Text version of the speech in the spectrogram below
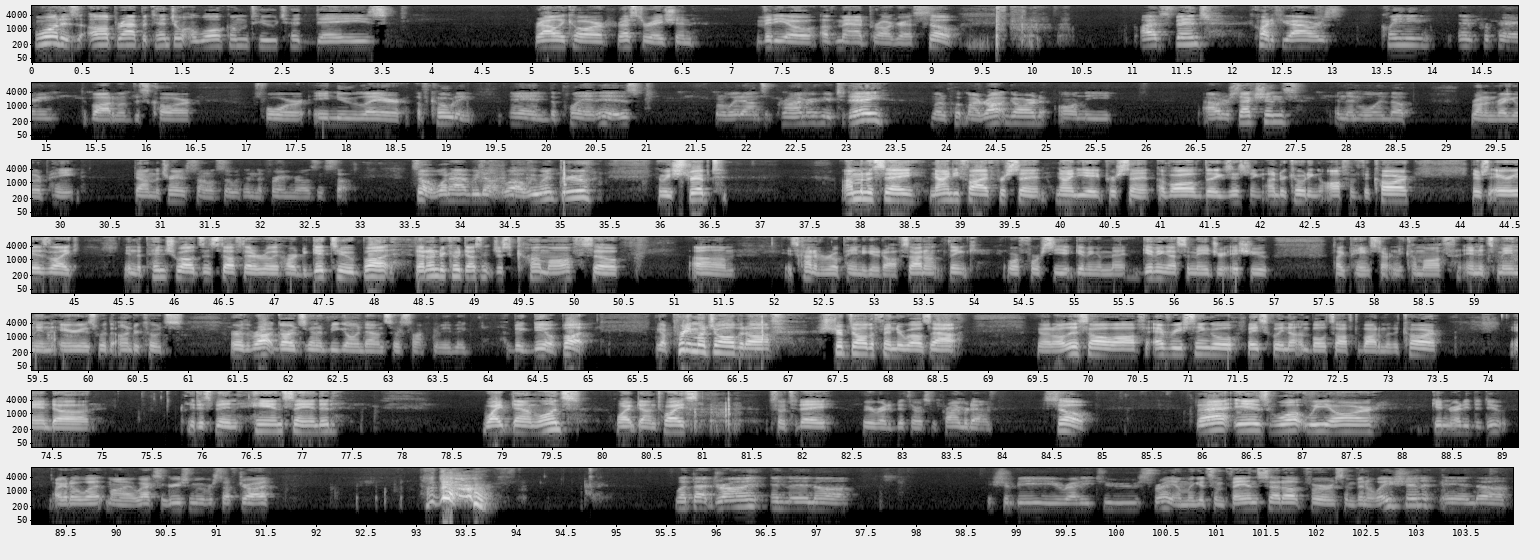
What is up, Rad Potential, and welcome to today's rally car restoration video of mad progress. So, I've spent quite a few hours cleaning and preparing the bottom of this car for a new layer of coating. And the plan is I'm going to lay down some primer here today. I'm going to put my rock guard on the outer sections, and then we'll end up running regular paint down the trans tunnel, so within the frame rails and stuff. So what have we done? Well, we went through and we stripped. I'm going to say 95%, 98% of all of the existing undercoating off of the car. There's areas like in the pinch welds and stuff that are really hard to get to, but that undercoat doesn't just come off, so um, it's kind of a real pain to get it off. So I don't think or foresee it giving a giving us a major issue like paint starting to come off, and it's mainly in the areas where the undercoats or the rock guard's going to be going down, so it's not going to be a big a big deal. But we got pretty much all of it off, stripped all the fender wells out, got all this all off, every single basically nut and bolts off the bottom of the car, and uh, it has been hand sanded, wiped down once, wiped down twice. So today we are ready to throw some primer down. So that is what we are getting ready to do. I gotta let my wax and grease remover stuff dry. let that dry, and then uh, it should be ready to spray. I'm gonna get some fans set up for some ventilation, and uh,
